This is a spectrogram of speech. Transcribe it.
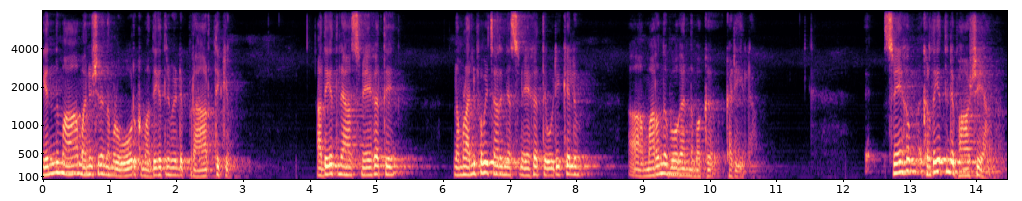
എന്നും ആ മനുഷ്യനെ നമ്മൾ ഓർക്കും അദ്ദേഹത്തിന് വേണ്ടി പ്രാർത്ഥിക്കും. അദ്ദേഹത്തിന്റെ ആ സ്നേഹത്തെ നമ്മൾ അനുഭവിച്ചറിഞ്ഞ സ്നേഹത്തെ ഒരിക്കലും മറന്നു പോകാൻ നമുക്ക് കഴിയില്ല. സ്നേഹം ഹൃദയത്തിന്റെ ഭാഷയാണ്.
